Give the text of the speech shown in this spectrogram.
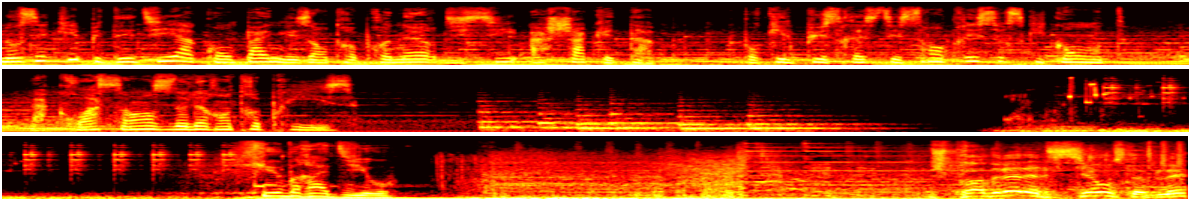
nos équipes dédiées accompagnent les entrepreneurs d'ici à chaque étape pour qu'ils puissent rester centrés sur ce qui compte, la croissance de leur entreprise. Cube Radio. Je prendrais l'addition, s'il te plaît.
